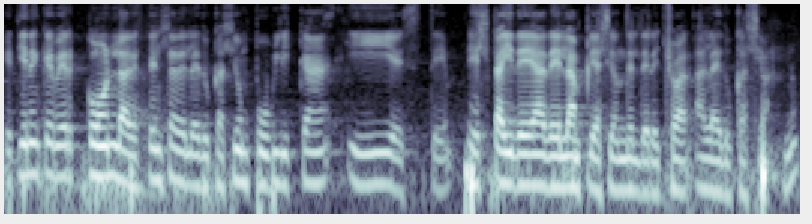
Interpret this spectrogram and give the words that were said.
que tienen que ver con la defensa de la educación pública y este, esta idea de la ampliación del derecho a, la educación.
